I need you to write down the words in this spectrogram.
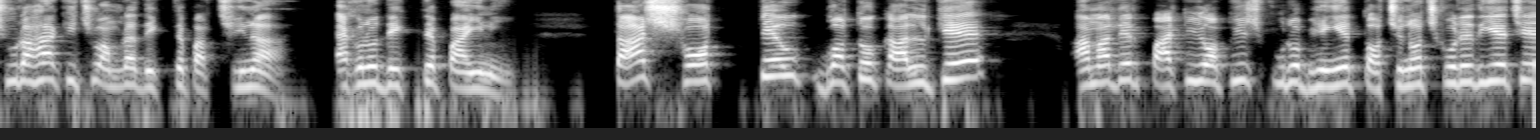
সুরাহা কিছু আমরা দেখতে পাচ্ছি না, এখনও দেখতে পাইনি। তার সত্ত্বেও গতকালকে আমাদের পার্টি অফিস পুরো ভেঙে তছনছ করে দিয়েছে,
